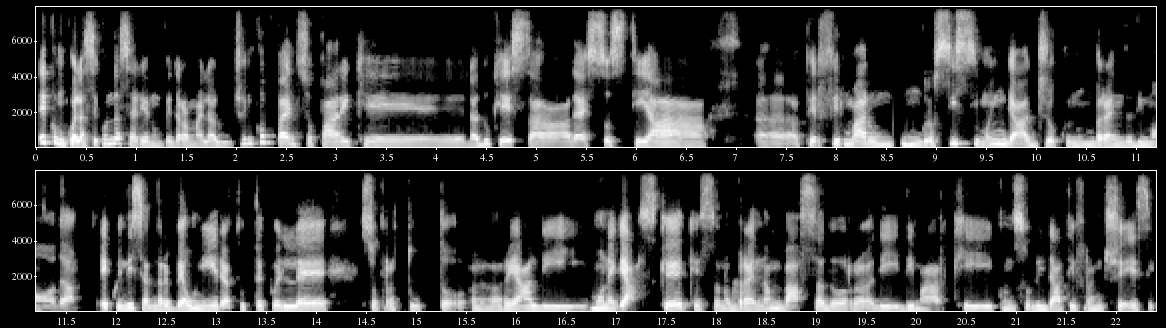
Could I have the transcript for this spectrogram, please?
E comunque la seconda serie non vedrà mai la luce. In compenso pare che la duchessa adesso stia uh, per firmare un, un grossissimo ingaggio con un brand di moda e quindi si andrebbe a unire a tutte quelle soprattutto uh, reali monegasche che sono brand ambassador di, di, marchi consolidati francesi.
